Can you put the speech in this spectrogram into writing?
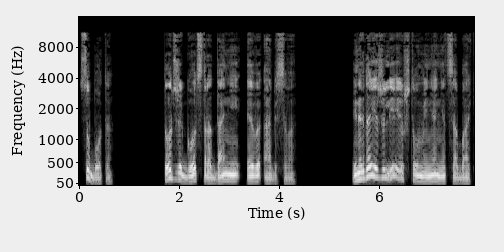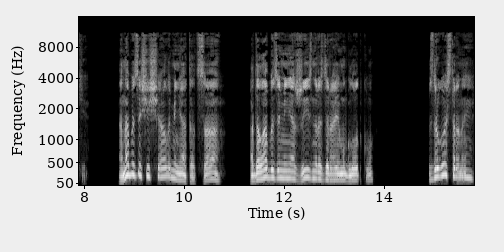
Суббота. Тот же год страданий Эвы Абисова. Иногда я жалею, что у меня нет собаки. Она бы защищала меня от отца, отдала бы за меня жизнь, раздирая ему глотку. С другой стороны,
